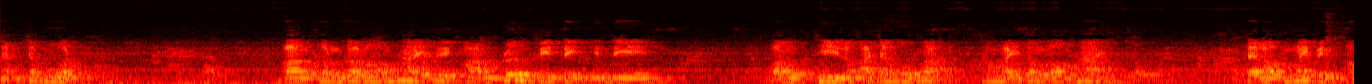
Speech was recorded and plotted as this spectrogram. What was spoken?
ฉันจะบวชบางคนก็ร้องไห้ด้วยความปลื้มปิติยินดี บางทีเราก็อาจจะงงว่าทำไมต้องร้องไห้ แต่เราไม่เป็นเขา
